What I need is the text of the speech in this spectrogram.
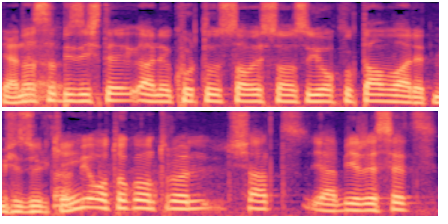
Ya nasıl Ya. biz işte hani Kurtuluş Savaşı sonrası yokluktan var etmişiz ülkeyi. Bir otokontrol şart. Yani bir reset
